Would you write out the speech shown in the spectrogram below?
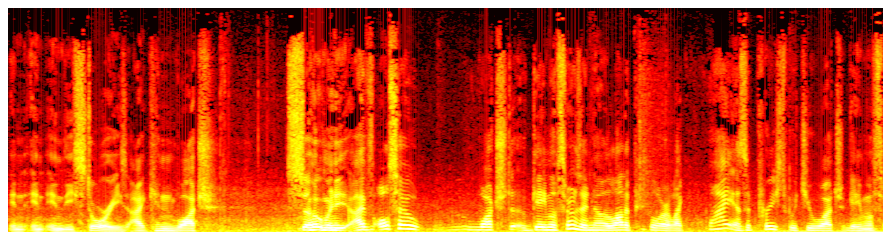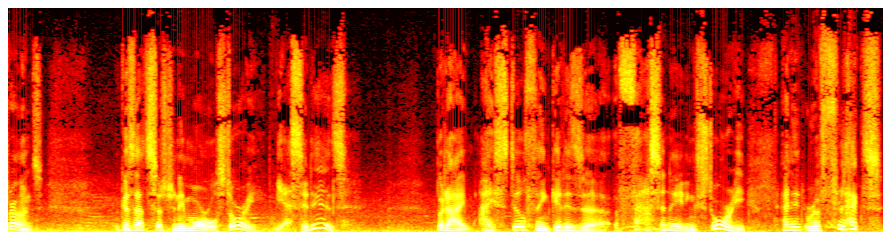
in, in in these stories. I can watch so many. I've also watched Game of Thrones. I know a lot of people are like, "Why, as a priest, would you watch Game of Thrones?" Because that's such an immoral story. Yes, it is but I, I still think it is a fascinating story and it reflects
